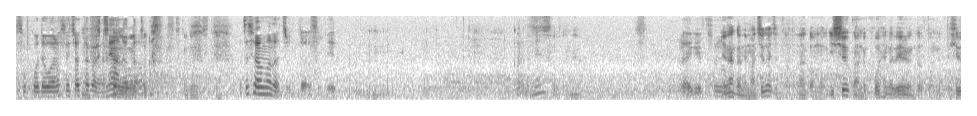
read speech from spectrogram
そこで終わらせちゃったから2日ねあなたは。で終わっちゃった。2日で終わっちゃっ私はまだちょっと遊べるたからねうんそうだね来月のえなんかね間違えちゃったの。なんかもう1週間で後編が出るんだと思ってひあ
